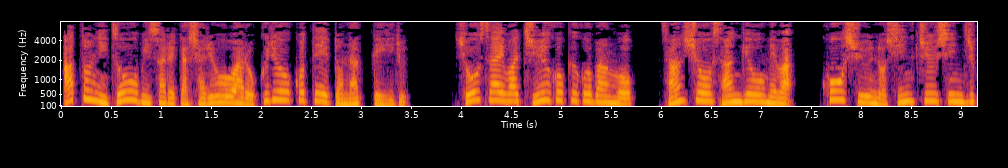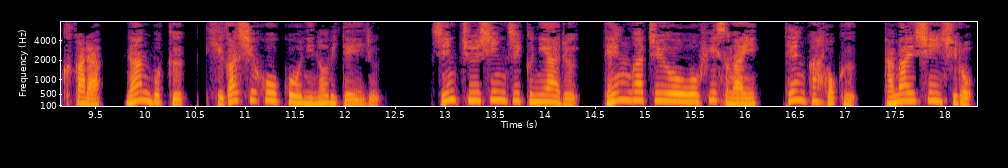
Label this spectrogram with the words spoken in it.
後に増備された車両は6両固定となっている。詳細は中国語版を、参照3両目は、甲州の新中新宿から南北、東方向に伸びている。新中新宿にある天下中央オフィス街、天下北、玉井新城、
